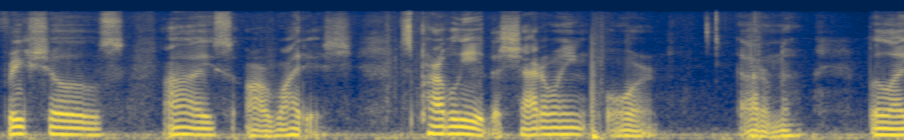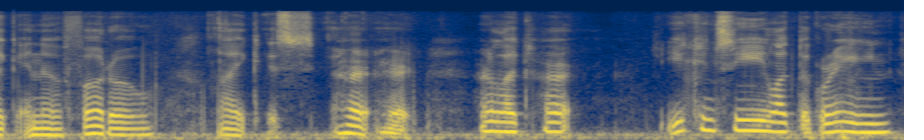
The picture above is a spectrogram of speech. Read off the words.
Freak Show's eyes are whitish. It's probably the shadowing or I don't know. But like in the photo, like it's her her her like her you can see like the green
